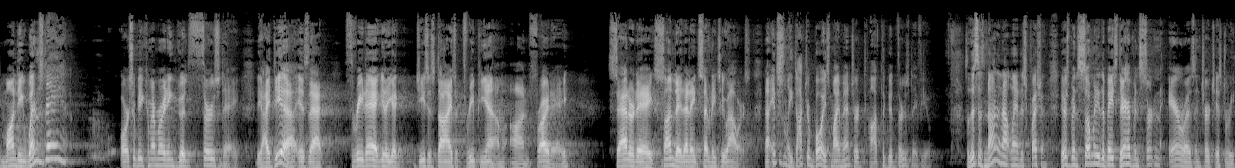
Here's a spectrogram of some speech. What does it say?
Maundy Wednesday or should we be commemorating Good Thursday? The idea is that three days, you know, you get Jesus dies at 3 p.m. on Friday, Saturday, Sunday, that ain't 72 hours. Now, interestingly, Dr. Boice, my mentor, taught the Good Thursday view. So this is not an outlandish question. There's been so many debates. There have been certain eras in church history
